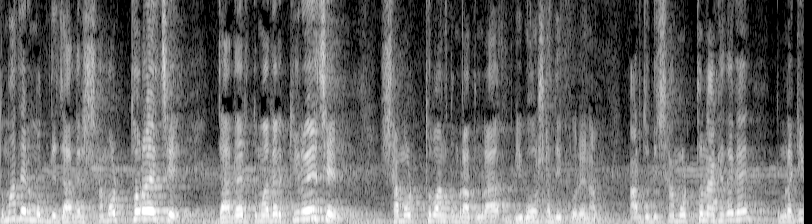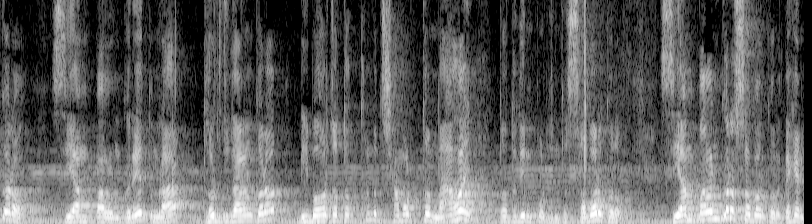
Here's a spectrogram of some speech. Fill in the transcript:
তোমাদের মধ্যে যাদের সামর্থ্য রয়েছে, যাদের তোমাদের কি রয়েছে, সামর্থ্যবান তোমরা তোমরা বিবাহ শাদী করে নাও। আর যদি সামর্থ্য না খেয়ে থাকে, তোমরা কি করো? সিয়াম পালন করে তোমরা ধৈর্য ধারণ করো। বিবাহ যতক্ষণ সামর্থ্য না হয়, ততদিন পর্যন্ত সবর করো। সিয়াম পালন করো, সবর করো। দেখেন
